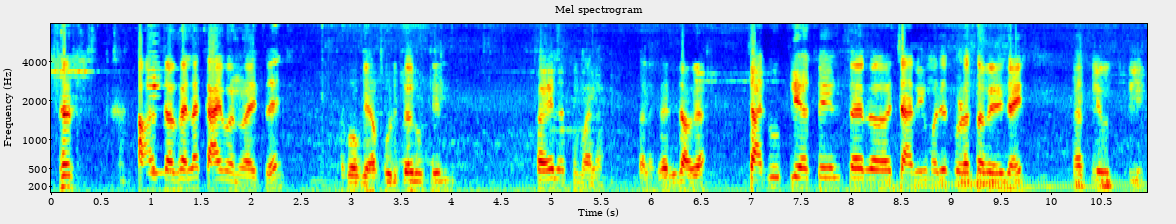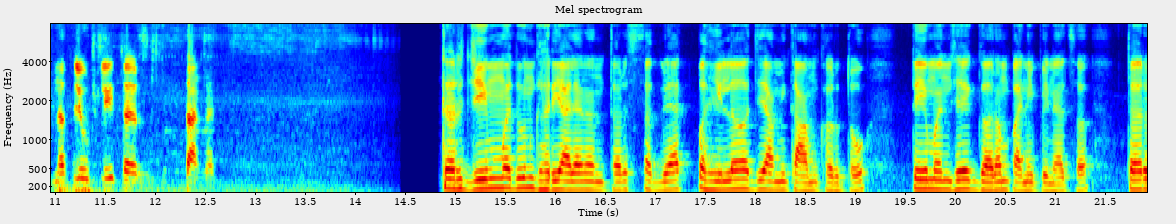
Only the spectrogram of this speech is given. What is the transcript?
तर आज डब्याला काय बनवायचंय? बघूया पुढचं रुटीन कळेल तुम्हाला. चला घरी जाऊया. चारवी उठली असेल तर चारवी चारवीमध्ये थोडासा वेळ जाईल. नसली उठली नसली उठली तर चांगलं तर जिममधून घरी आल्यानंतर सगळ्यात पहिलं जे आम्ही काम करतो ते म्हणजे गरम पाणी पिण्याचं. तर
